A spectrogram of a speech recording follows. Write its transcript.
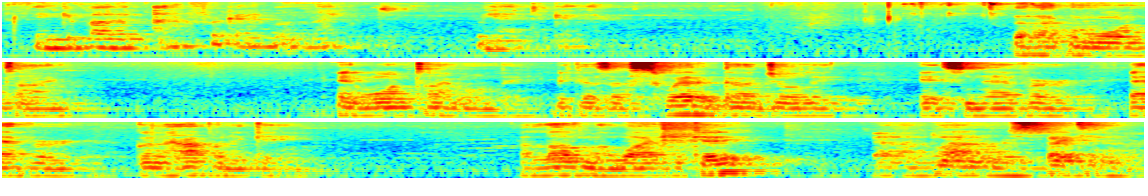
Think about an unforgettable night we had together. That happened one time. And one time only. Because I swear to God, Jolie, it's never, ever gonna happen again. I love my wife, okay? And I plan on respecting her.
